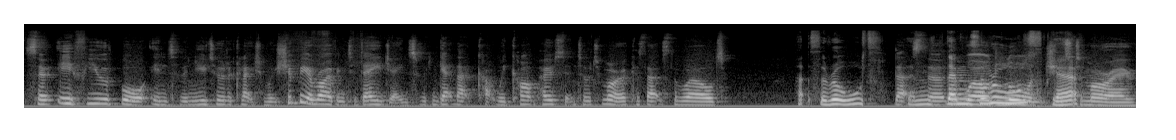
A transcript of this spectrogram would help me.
So if you have bought into the new Tilda collection, which should be arriving today, Jane, so we can get that cut. We can't post it until tomorrow because that's the world. That's the rules. That's Them- the, the the world rules, launch yeah. is tomorrow.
